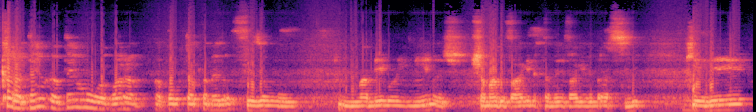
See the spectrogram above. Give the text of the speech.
Cara, eu tenho, eu tenho agora, há pouco tempo também, eu fiz um, um amigo em Minas, chamado Wagner também, Wagner Brasil, que ele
